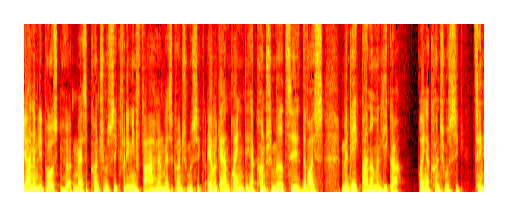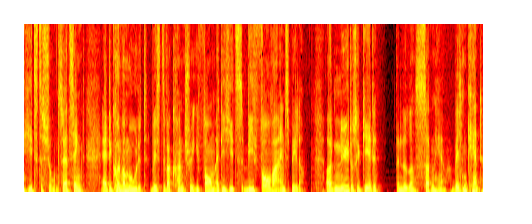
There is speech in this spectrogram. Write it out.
Jeg har nemlig i påsken hørt en masse countrymusik, fordi min far hører en masse countrymusik. Og jeg vil gerne bringe det her country med til The Voice. Men det er ikke bare noget, man lige gør. Bringer countrymusik til en hitstation. Så jeg tænkte, at det kun var muligt, hvis det var country i form af de hits, vi i forvejen spiller. Og den nye, du skal gætte, den lyder sådan her. Hvilken kendt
